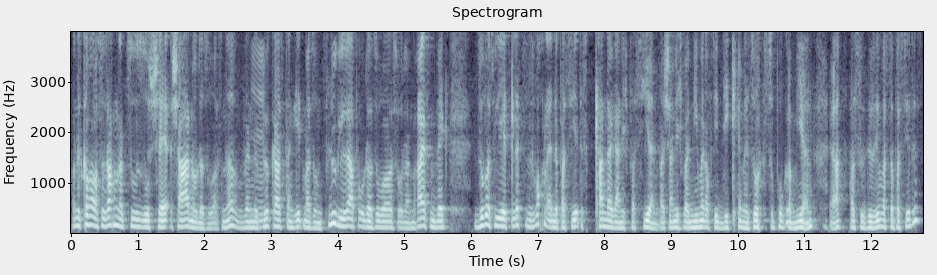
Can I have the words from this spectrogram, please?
Und es kommen auch so Sachen dazu, so Schaden oder sowas, ne? Wenn du Glück hast, dann geht mal so ein Flügel ab oder sowas oder ein Reifen weg. Sowas wie jetzt letztes Wochenende passiert ist, kann da gar nicht passieren. Wahrscheinlich, weil niemand auf die Idee käme, sowas zu programmieren. Ja? Hast du gesehen, was da passiert ist?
